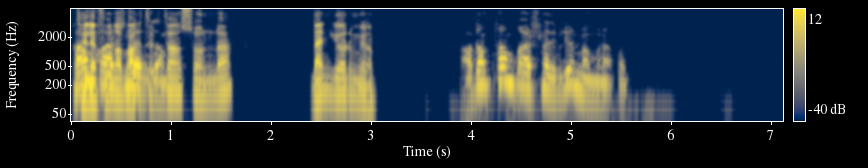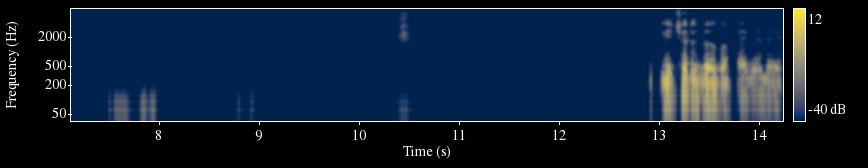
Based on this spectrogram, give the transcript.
tam Telefona karşındaydı adam. baktıktan sonra ben görmüyorum. Adam tam karşındaydı biliyor musun amına koyayım? Geçeriz birazdan. E böyle.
